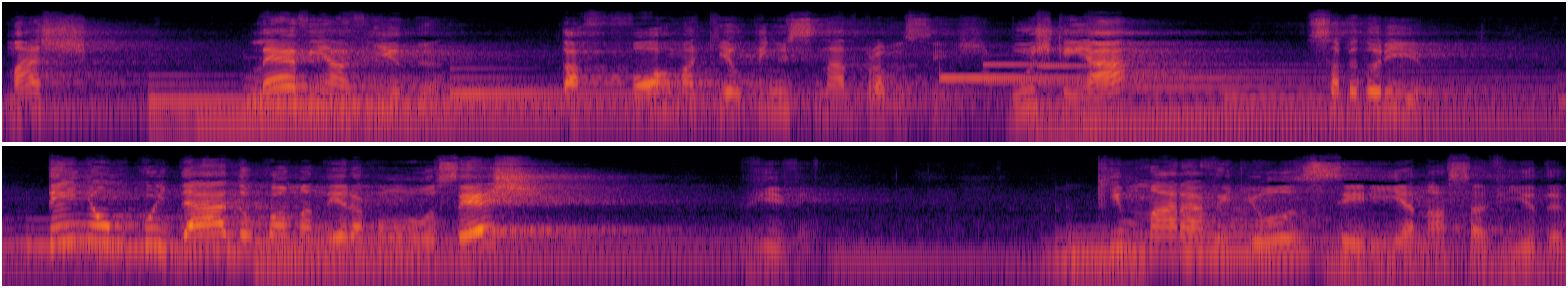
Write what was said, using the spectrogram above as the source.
mas levem a vida da forma que eu tenho ensinado para vocês. Busquem a sabedoria. Tenham cuidado com a maneira como vocês vivem. Que maravilhoso seria a nossa vida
